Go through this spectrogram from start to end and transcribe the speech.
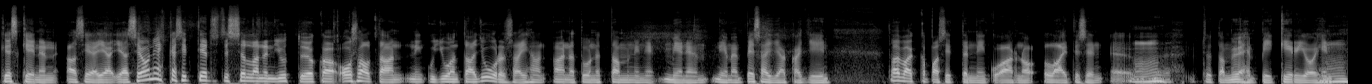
keskeinen asia ja, ja se on ehkä sitten tietysti sellainen juttu, joka osaltaan niin kuin juontaa juurensa ihan aina tuonne Tamminiemen pesänjakajiin tai vaikkapa sitten niin kuin Arno Laitisen mm. äh, tota, myöhempiin kirjoihin. Mm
